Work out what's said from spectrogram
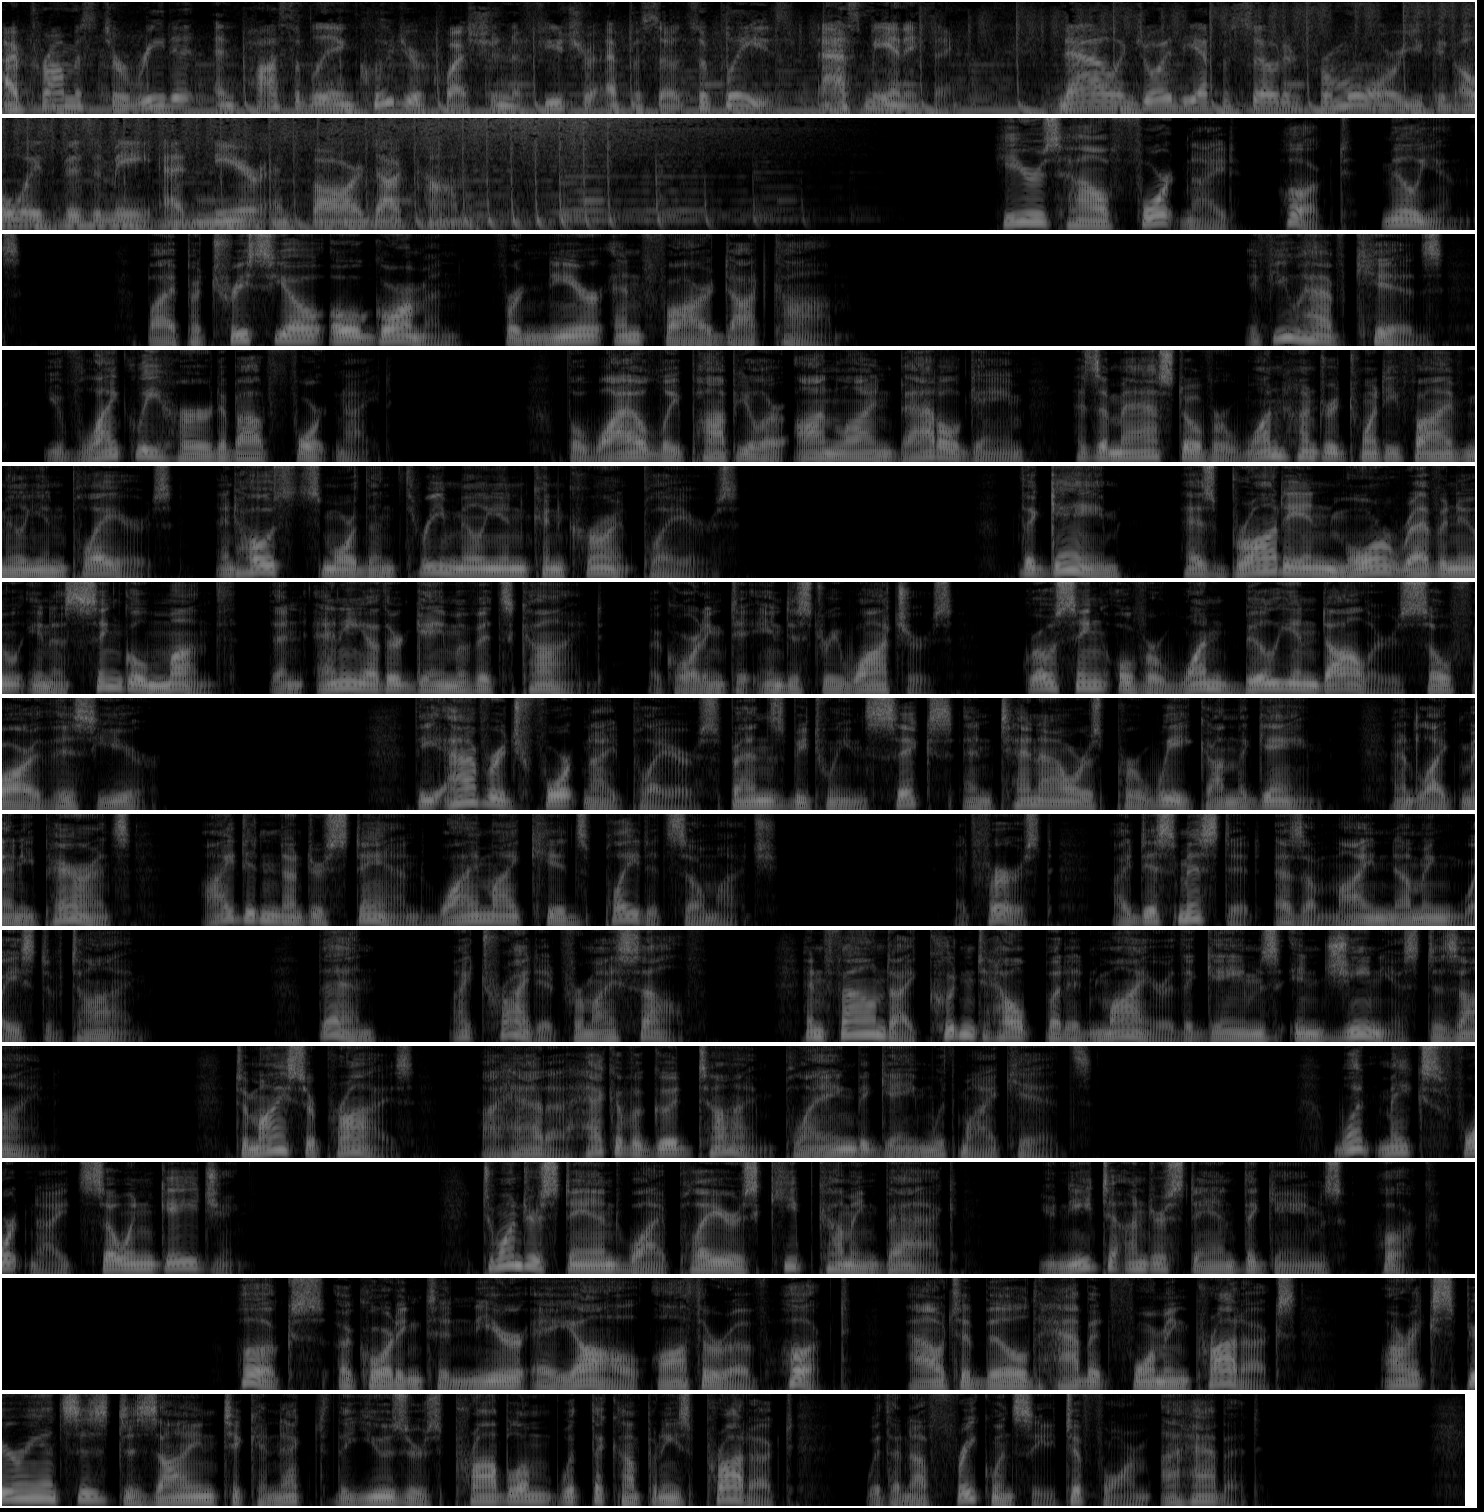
I promise to read it and possibly include your question in a future episode, so please ask me anything. Now, enjoy the episode, and for more, you can always visit me at nirandfar.com. Here's how Fortnite hooked millions by Patricio O'Gorman for nirandfar.com. If you have kids, you've likely heard about Fortnite. The wildly popular online battle game has amassed over 125 million players and hosts more than 3 million concurrent players. The game has brought in more revenue in a single month than any other game of its kind, according to industry watchers, grossing over $1 billion so far this year. The average Fortnite player spends between 6 and 10 hours per week on the game, and like many parents, I didn't understand why my kids played it so much. At first, I dismissed it as a mind numbing waste of time. Then, I tried it for myself and found I couldn't help but admire the game's ingenious design. To my surprise, I had a heck of a good time playing the game with my kids. What makes Fortnite so engaging? To understand why players keep coming back, you need to understand the game's hook. Hooks, according to Nir Eyal, author of Hooked How to Build Habit Forming Products, are experiences designed to connect the user's problem with the company's product with enough frequency to form a habit.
